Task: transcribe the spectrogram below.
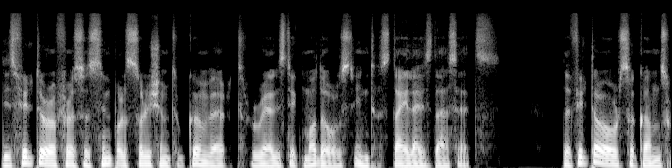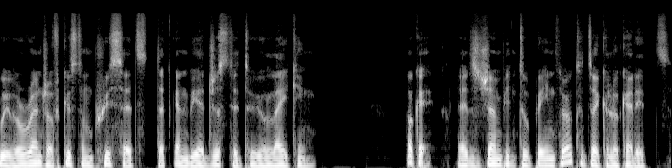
This filter offers a simple solution to convert realistic models into stylized assets. The filter also comes with a range of custom presets that can be adjusted to your liking. Okay, let's jump into Painter to take a look at it.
